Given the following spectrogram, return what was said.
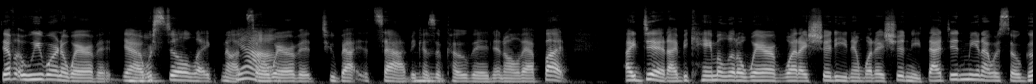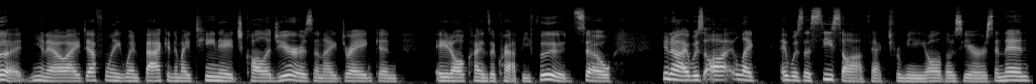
definitely. We weren't aware of it. Yeah, we're Mhm. still like not so aware of it. Too bad. It's sad because of COVID and all of that. But I did. I became a little aware of what I should eat and what I shouldn't eat. That didn't mean I was so good. You know, I definitely went back into my teenage college years and I drank and ate all kinds of crappy food. So, you know, I was all, like, it was a seesaw effect for me all those years. And then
